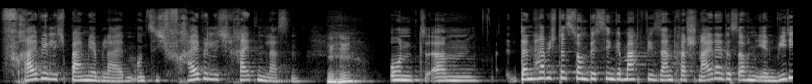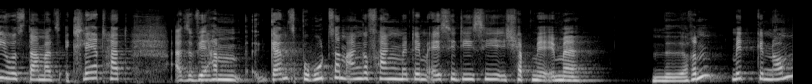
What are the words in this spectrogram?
freiwillig bei mir bleiben und sich freiwillig reiten lassen. Und ähm, dann habe ich das so ein bisschen gemacht, wie Sandra Schneider das auch in ihren Videos damals erklärt hat. Also wir haben ganz behutsam angefangen mit dem ACDC. Ich habe mir immer Möhren mitgenommen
